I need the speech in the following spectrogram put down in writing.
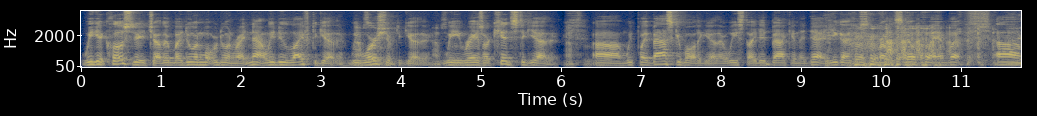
We get closer to each other by doing what we're doing right now. We do life together. We Absolutely. worship together. Absolutely. We raise our kids together. Um, we play basketball together. At least I did back in the day. You guys are probably still playing, but um,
